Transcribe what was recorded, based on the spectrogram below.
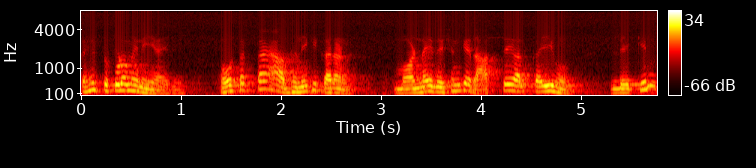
कहीं टुकड़ों में नहीं आएगी। हो सकता है आधुनिकीकरण मॉडर्नाइजेशन के रास्ते कई हों, लेकिन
